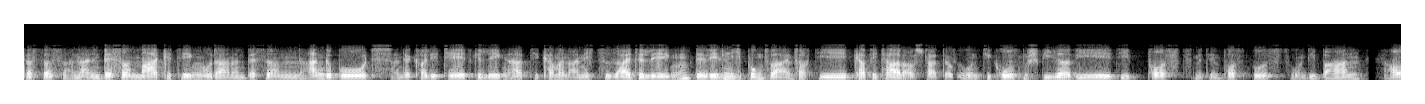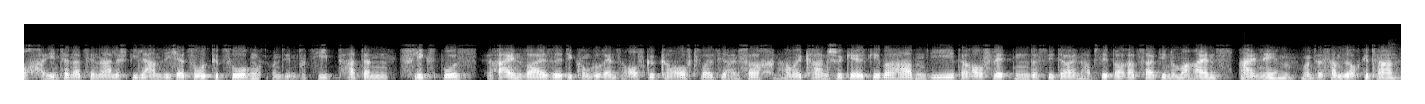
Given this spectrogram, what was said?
dass das an einem besseren Marketing oder an einem besseren Angebot, an der Qualität gelegen hat, die kann man eigentlich zur Seite legen. Der wesentliche Punkt war einfach die Kapitalausstattung. Und die großen Spieler wie die Post mit dem Postbus und die Bahn, auch internationale Spieler haben sich ja zurückgezogen und im Prinzip hat dann Flixbus reihenweise die Konkurrenz aufgekauft, weil sie einfach amerikanische Geldgeber haben, die darauf wetten, dass sie da in absehbarer Zeit die Nummer eins einnehmen. Und das haben sie auch getan.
